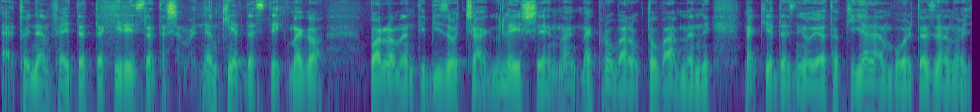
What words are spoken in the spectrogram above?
lehet, hogy nem fejtette ki részletesen, vagy nem kérdezték meg a parlamenti bizottság ülésén, megpróbálok tovább menni, megkérdezni olyat, aki jelen volt ezen, hogy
